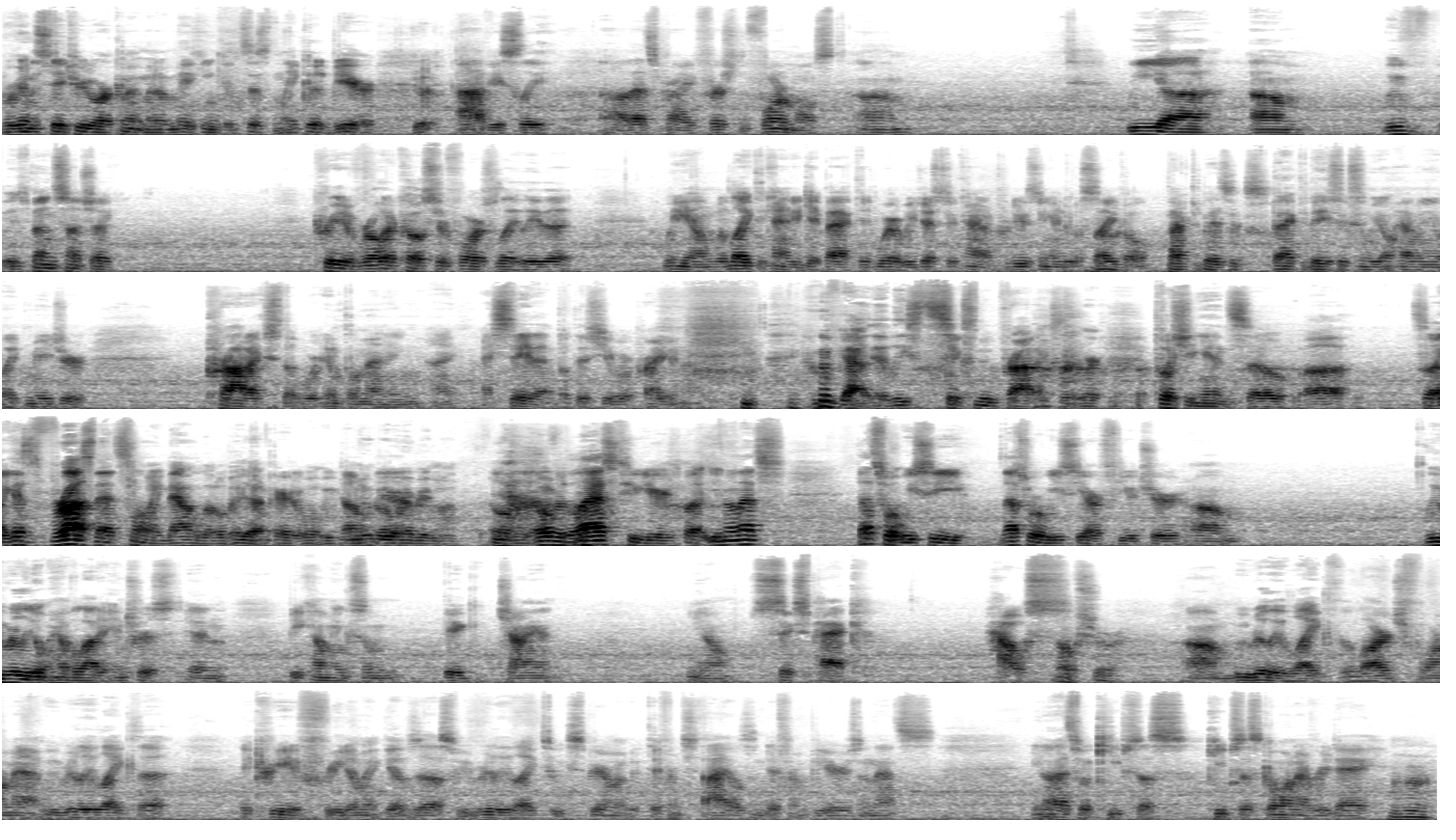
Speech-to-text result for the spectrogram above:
We're going to stay true to our commitment of making consistently good beer. Good. Obviously, uh, that's probably first and foremost. Um, we uh, um, we've it's been such a creative roller coaster for us lately that we um, would like to kind of get back to where we just are kind of producing into a cycle Back to basics. back to basics and we don't have any like major products that we're implementing. I, I say that, but this year we're probably gonna we've got at least six new products that we're pushing in. So uh, so I guess for us that's slowing down a little bit Yeah. compared to what we've done over, every month. over, over the last two years. But you know that's that's what we see. That's where we see our future. Um, we really don't have a lot of interest in becoming some big giant you know, six pack house. Oh, sure. Um, we really like the large format. We really like the the creative freedom it gives us. We really like to experiment with different styles and different beers, and that's you know that's what keeps us keeps us going every day. Mm-hmm.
